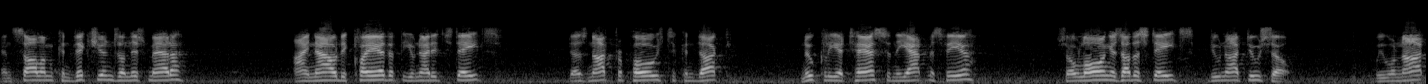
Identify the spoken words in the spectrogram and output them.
and solemn convictions on this matter, I now declare that the United States does not propose to conduct nuclear tests in the atmosphere so long as other states do not do so. We will not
